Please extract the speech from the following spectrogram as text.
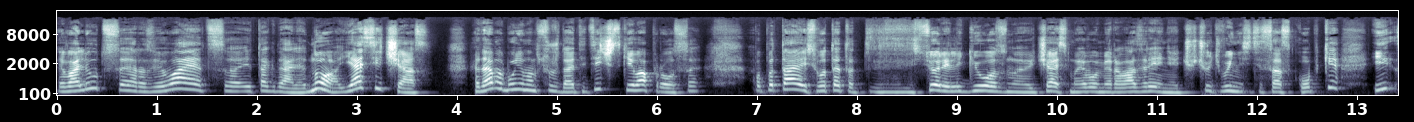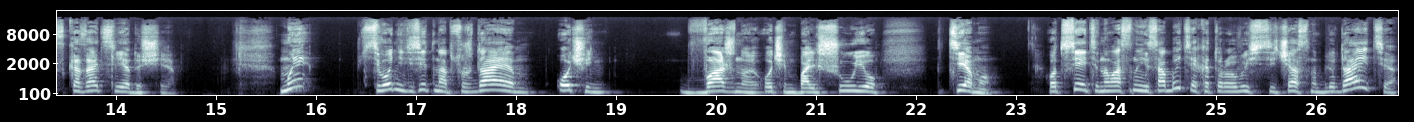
эволюция развивается и так далее. Но я сейчас, когда мы будем обсуждать этические вопросы, попытаюсь вот эту всю религиозную часть моего мировоззрения чуть-чуть вынести со скобки и сказать следующее. Мы сегодня действительно обсуждаем очень важную, очень большую тему. Вот все эти новостные события, которые вы сейчас наблюдаете,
